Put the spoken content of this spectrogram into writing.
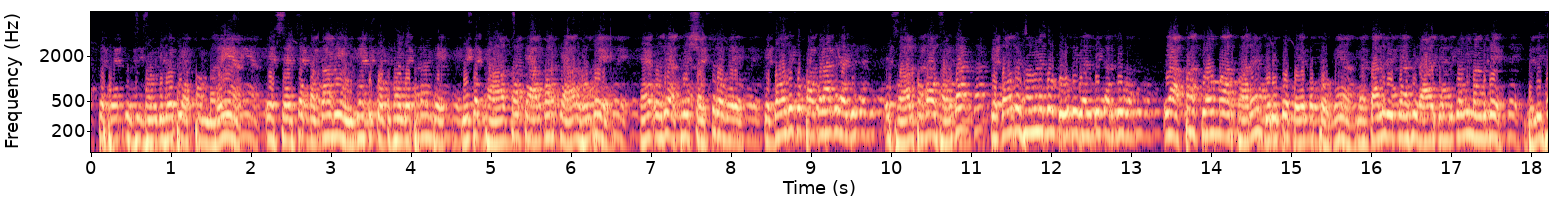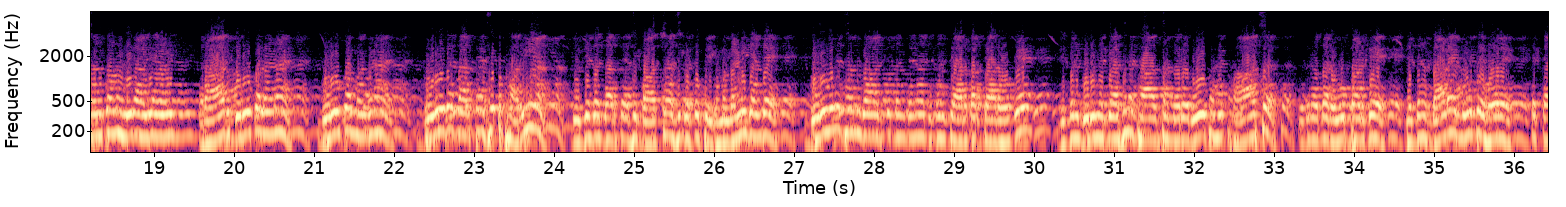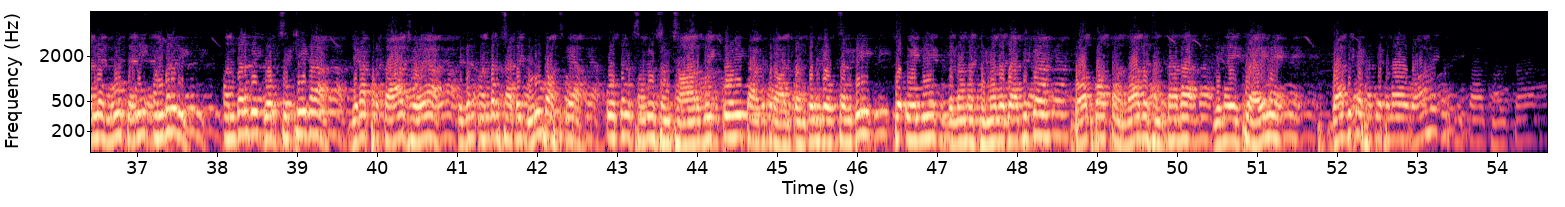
ਤੇ ਫਿਰ ਤੁਸੀਂ ਸਮਝ ਲਓ ਕਿ ਆਪਾਂ ਮਰੇ ਆ ਇਹ ਸਿਰ ਤੇ ਪੱਗਾਂ ਵੀ ਹੁੰਦੀਆਂ ਤੇ ਕੁੱਟ ਖਾਂਦੇ ਫਿਰਾਂਗੇ ਨਹੀਂ ਤੇ ਖਾਲਸਾ ਤਿਆਰ ਕਰ ਤਿਆਰ ਹੋਵੇ। ਹੈ, ਉਹਦੇ ਹੱਥ ਸ਼ਸਤਰ ਹੋਵੇ। ਕਿਦਾਂ ਉਹਦੇ ਕੋ ਪੱਗ ਲਾ ਕੇ ਰਾਜੀ ਇਹ ਸਵਾਲ ਪੈਦਾ ਹੋ ਸਕਦਾ। ਕਿਦਾਂ ਉਹਦੇ ਸਾਹਮਣੇ ਕੋਈ ਗੁਰੂ ਦੀ ਗਲਤੀ ਕਰ ਦੂਗਾ ਇਹ ਆਪਾਂ ਕਿਉਂ ਮਾਰ ਖਾ ਰਹੇ ਹਾਂ? ਗੁਰੂ ਤੋਂ ਬੇਮੁਖ ਹੋ ਗਏ ਆ ਮੈਂ ਕੱਲ ਵੀ ਕਿਹਾ ਸੀ, ਰਾਜ ਦਿੱਲੀ ਕਿਉਂ ਨਹੀਂ ਮੰਗਦੇ? ਦਿੱਲੀ ਸਾਨੂੰ ਕੌਣ ਹੁੰਦੀ ਰਾਜ ਦੇਣ ਰਾਜ ਗੁਰੂ ਕੋ ਲੈਣਾ ਹੈ। ਗੁਰੂ ਕੋ ਮੰਗਣਾ ਹੈ। ਗੁਰੂ ਦੇ ਦਰ ਤੇ ਅਸੀਂ ਭਿਖਾਰੀ ਆ ਦੂਜੇ ਦੇ ਦਰ ਤੇ ਅਸੀਂ ਬਾਦਸ਼ਾਹ ਅਸੀਂ ਕੋਈ ਭੀਖ ਮੰਗਣ ਨਹੀਂ ਜਾਂਦੇ। ਗੁਰੂ ਨੇ ਸਾਨੂੰ ਰਾਜ ਕਿਦਨ ਦੇਣਾ ਜਿੱਦਨ ਤਿਆਰ ਬਰ ਤਿਆਰ ਹੋ ਗਏ ਜਿੱਦਨ ਗੁਰੂ ਨੇ ਕਿਹਾ ਸੀ ਨਾ, ਖਾਲਸਾ ਮੇਰੇ ਰੂਪ ਹੈ ਖਾਸ ਜਿੱਦਨ ਉਹਦਾ ਰੂਪ ਬਣ ਕੇ ਜਿੱਦਨ ਦਾੜੇ ਮੂੰਹ ਤੇ ਹੋਏ ਤੇ ਕੱਲੇ ਮੂੰਹ ਤੇ ਨਹੀਂ, ਅੰਦਰ ਵੀ। ਅੰਦਰ ਵੀ ਗੁਰਸਿੱਖੀ ਦਾ ਜਿਹੜਾ ਪ੍ਰਕਾਸ਼ ਹੋਇਆ ਜਿੱਦਨ ਅੰਦਰ ਸਾਡੇ ਗੁਰੂ ਵਸ ਗਿਆ, ਉਸ ਦਿਨ ਸਾਨੂੰ ਸੰਸਾਰ ਦੀ ਕੋਈ ਤਾਕਤ ਰਾਜ ਕਰਨ ਤੋਂ ਨਹੀਂ ਰੋਕ ਸਕਦੀ। ਸੋ ਇੰਨੀਆਂ ਗੱਲਾਂ ਮੈਂ ਖਿਮਾ ਦਾ ਜਾ ਬਹੁਤ ਬਹੁਤ ਧੰਨਵਾਦ ਹੈ ਸੰਗਤਾਂ ਦਾ ਜਿਹੜੇ ਇੱਥੇ ਆਏ ਨੇ। ਗੱਜ ਕੇ ਫਤਿਹ ਬੁਲਾਓ ਵਾਹਿਗੁਰੂ ਜੀ ਕਾ ਖਾਲਸਾ।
